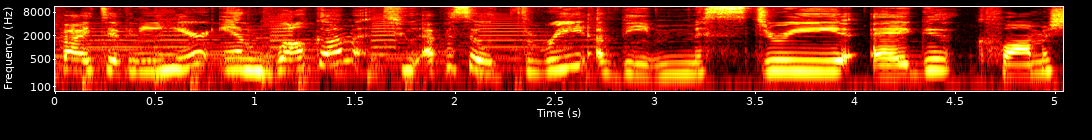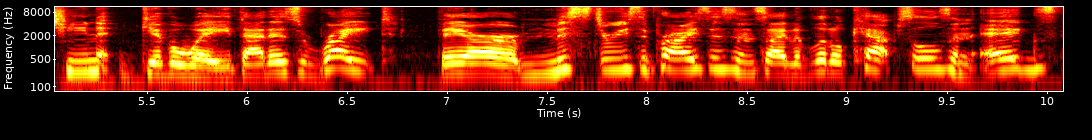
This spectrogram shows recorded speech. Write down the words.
by Tiffany here, and welcome to episode three of the Mystery Egg Claw Machine giveaway. That is right, they are mystery surprises inside of little capsules and eggs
